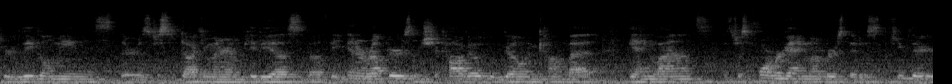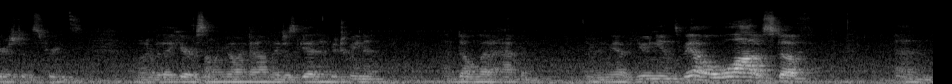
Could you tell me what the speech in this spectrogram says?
through legal means. There's just a documentary on PBS about the interrupters in Chicago who go and combat gang violence. It's just former gang members. They just keep their ears to the streets. Whenever they hear someone going down, they just get in between it and don't let it happen. I mean, we have unions. We have a lot of stuff, and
